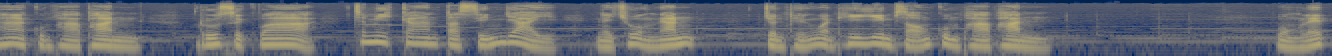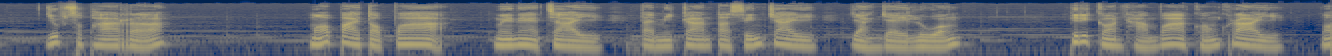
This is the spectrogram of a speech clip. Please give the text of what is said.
15 กุมภาพันธ์ รู้สึกว่าจะมีการตัดสินใหญ่ในช่วงนั้น จนถึงวันที่ 22 กุมภาพันธ์ วงเล็บ ยุบสภาเหรอ หมอปลายตอบว่า ไม่แน่ใจแต่มีการตัดสินใจอย่างใหญ่หลวง พิธีกรถามว่าของใคร หมอ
